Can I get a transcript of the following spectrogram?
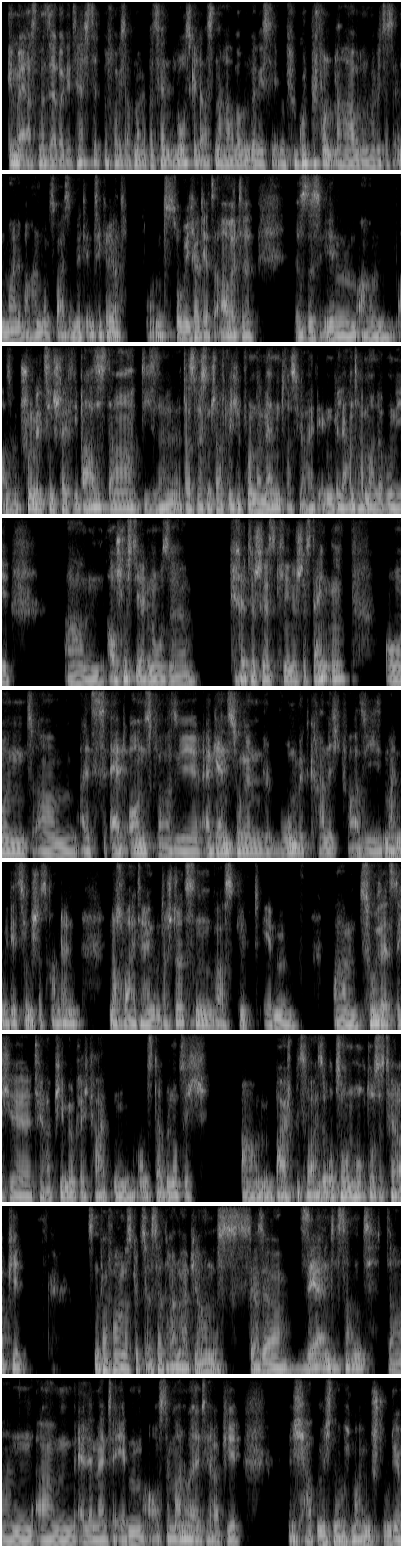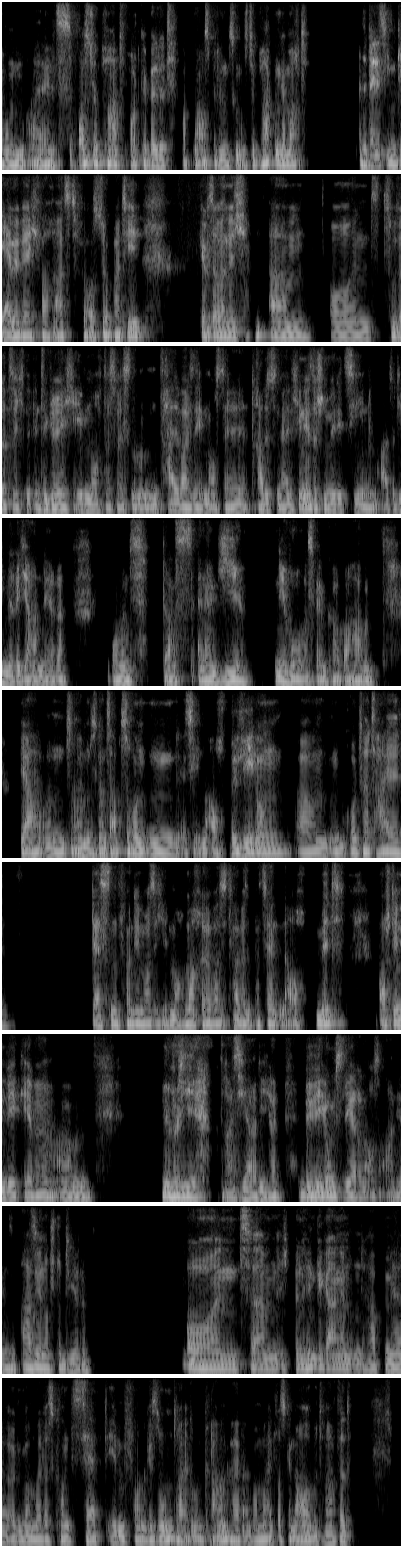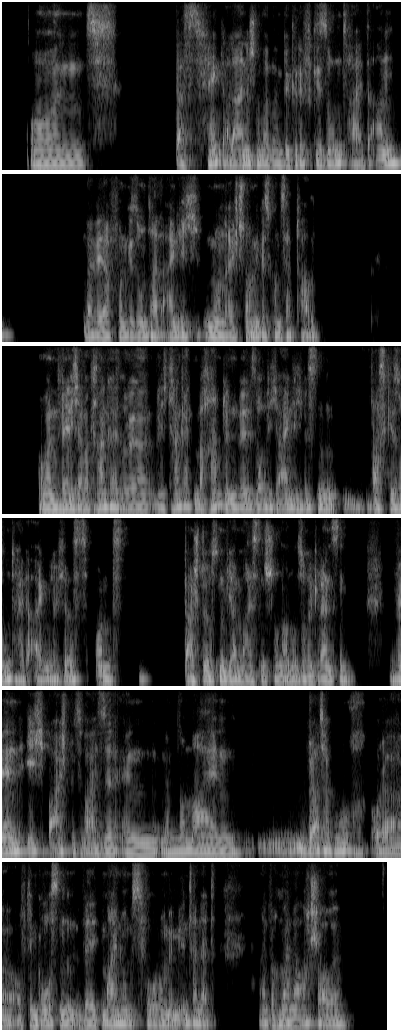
immer erstmal selber getestet, bevor ich es auf meine Patienten losgelassen habe. Und wenn ich es eben für gut befunden habe, dann habe ich das in meine Behandlungsweise mit integriert. Und so wie ich halt jetzt arbeite, ist es eben, ähm, also Schulmedizin stellt die Basis dar, diese, das wissenschaftliche Fundament, was wir halt eben gelernt haben an der Uni, ähm, Ausschlussdiagnose, kritisches klinisches Denken und ähm, als Add-ons quasi Ergänzungen, womit kann ich quasi mein medizinisches Handeln noch weiterhin unterstützen, was gibt eben ähm, zusätzliche Therapiemöglichkeiten. Und da benutze ich ähm, beispielsweise Ozon-Hochdosistherapie. Das ist ein Verfahren, das gibt es erst seit dreieinhalb Jahren, ist sehr, sehr, sehr interessant. Dann ähm, Elemente eben aus der manuellen Therapie. Ich habe mich nach meinem Studium als Osteopath fortgebildet, habe eine Ausbildung zum Osteopathen gemacht. Also wenn es ihn gäbe, wäre ich Facharzt für Osteopathie. Gibt's aber nicht. Ähm, und zusätzlich integriere ich eben noch das Wissen teilweise eben aus der traditionellen chinesischen Medizin, also die Meridianlehre und das Energieniveau, was wir im Körper haben. Ja, und ähm, das Ganze abzurunden ist eben auch Bewegung, ähm, ein guter Teil dessen, von dem, was ich eben auch mache, was ich teilweise Patienten auch mit auf den Weg gebe. Ähm, über die 30 Jahre, die ich halt Bewegungslehren aus Asien, Asien noch studiere. Mhm. Und ähm, ich bin hingegangen und habe mir irgendwann mal das Konzept eben von Gesundheit und Krankheit einfach mal etwas genauer betrachtet. Und das fängt alleine schon mal beim Begriff Gesundheit an, weil wir von Gesundheit eigentlich nur ein recht schwammiges Konzept haben. Und wenn ich aber Krankheit oder wenn ich Krankheiten behandeln will, sollte ich eigentlich wissen, was Gesundheit eigentlich ist. Und da stößen wir meistens schon an unsere Grenzen. Wenn ich beispielsweise in einem normalen Wörterbuch oder auf dem großen Weltmeinungsforum im Internet einfach mal nachschaue,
